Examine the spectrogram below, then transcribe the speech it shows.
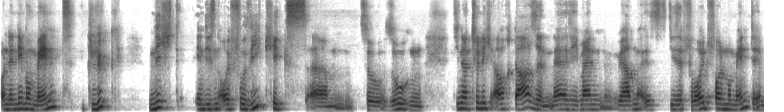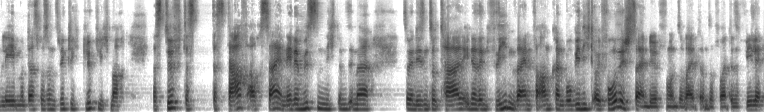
Und in dem Moment Glück nicht in diesen Euphorie-Kicks ähm, zu suchen, die natürlich auch da sind. Ne? Also ich meine, wir haben diese freudvollen Momente im Leben und das, was uns wirklich glücklich macht, das dürft, das, das darf auch sein. Ne? Wir müssen nicht uns immer so in diesen total inneren Frieden rein verankern, wo wir nicht euphorisch sein dürfen und so weiter und so fort. Also viele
